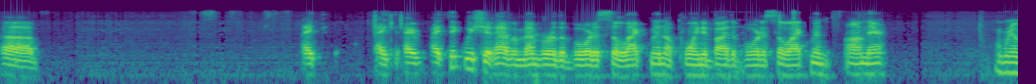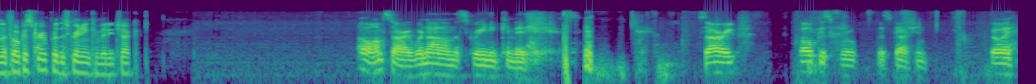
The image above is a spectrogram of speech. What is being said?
uh, I, I, I, I think we should have a member of the Board of Selectmen appointed by the Board of Selectmen on there. Are we on the focus group or the screening committee, Chuck? Oh, I'm sorry, we're not on the screening committee. Sorry, focus group discussion. Go ahead.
